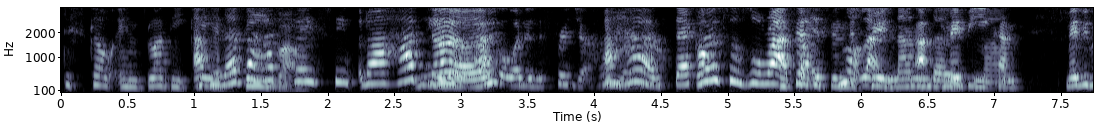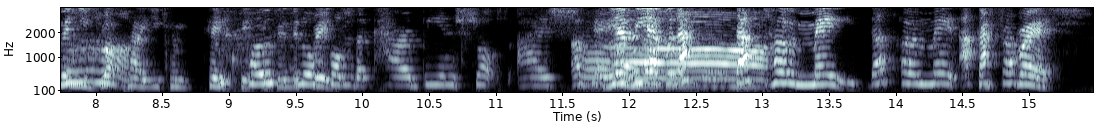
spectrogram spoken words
this girl in bloody KFC, I've never had bruv. KFC. No, I have. You No, know, I've got one in the fridge at I home. right have. now. Their coleslaw's She alright, said but it's in the not like fridge. Uh, Nando's. maybe you man. can. Maybe when you drop Nah. her, you can The taste it. It's in the fridge. from the Caribbean shops, I Aisha. Okay. Yeah, but yeah, but that's that's homemade. That's homemade. I That's fresh. It.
